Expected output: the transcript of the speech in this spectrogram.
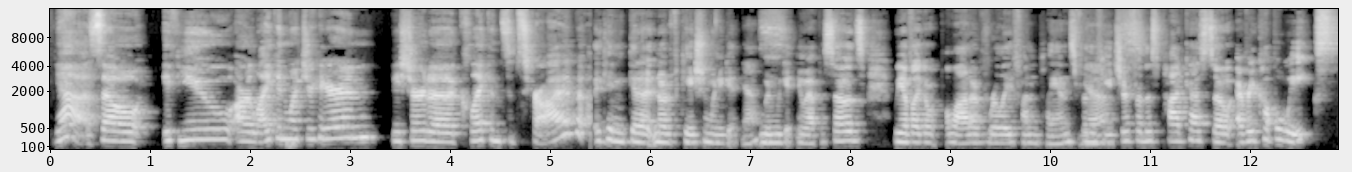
yeah, so if you are liking what you're hearing, be sure to click and subscribe. I can get a notification when you get Yes. when we get new episodes. We have like a, a lot of really fun plans for Yes. the future for this podcast. So every couple weeks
